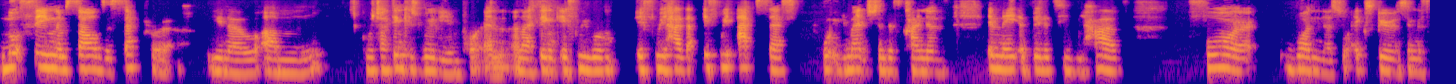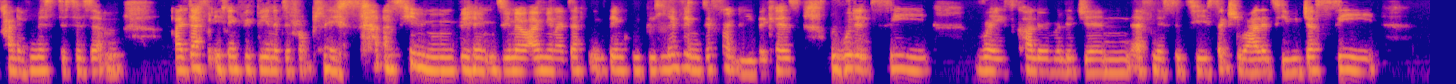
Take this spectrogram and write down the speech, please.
not seeing themselves as separate, you know, um, which I think is really important. And I think if we were, if we had, if we access what you mentioned, this kind of innate ability we have for oneness or experiencing this kind of mysticism, I definitely think we'd be in a different place as human beings. You know, I mean, I definitely think we'd be living differently because we wouldn't see race, color, religion, ethnicity, sexuality. We just see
